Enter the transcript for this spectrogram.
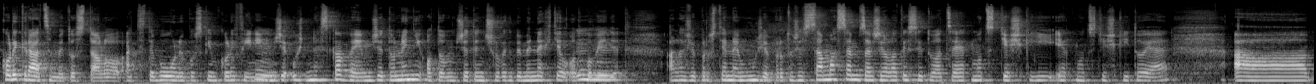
kolikrát se mi to stalo, ať s tebou nebo s kýmkoliv jiným, mm. že už dneska vím, že to není o tom, že ten člověk by mi nechtěl odpovědět, mm-hmm. ale že prostě nemůže, protože sama jsem zažila ty situace, jak moc těžký, jak moc těžký to je. A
